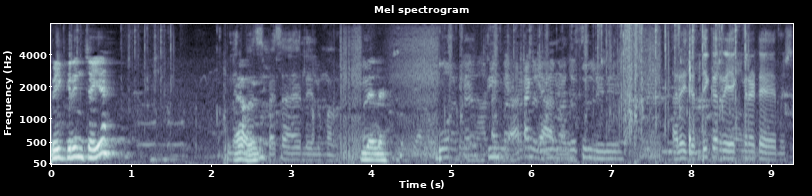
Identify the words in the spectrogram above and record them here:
बिग ग्रीन चाहिए? मेरे पास पैसा है ले लूँगा ले ले। दो आता है तीन ले ले। अरे जल्दी कर रहे एक मिनट है मिस्ट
